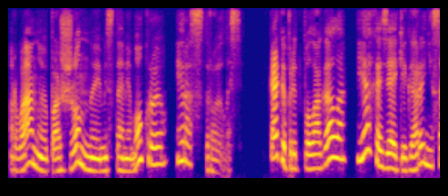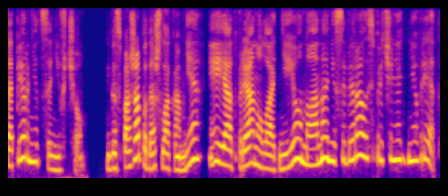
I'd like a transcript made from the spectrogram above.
рваную, пожженную, местами мокрую, и расстроилась. Как и предполагала, я хозяйке горы не соперница ни в чем. Госпожа подошла ко мне, и я отпрянула от нее, но она не собиралась причинять мне вред.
